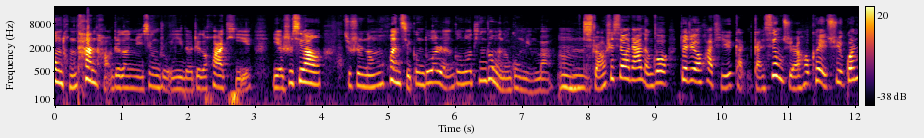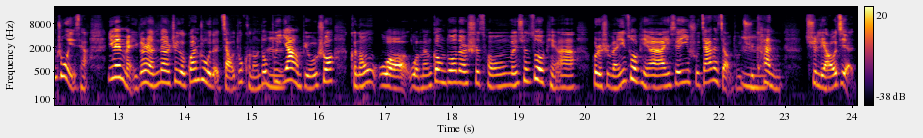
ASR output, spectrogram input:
共同探讨这个女性主义的这个话题，也是希望就是能唤起更多人、更多听众们的共鸣吧。嗯，主要是希望大家能够对这个话题感感兴趣，然后可以去关注一下，因为每一个人的这个关注的角度可能都不一样。比如说，可能我我们更多的是从文学作品啊，或者是文艺作品啊，一些艺术家的角度去看、去了解。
